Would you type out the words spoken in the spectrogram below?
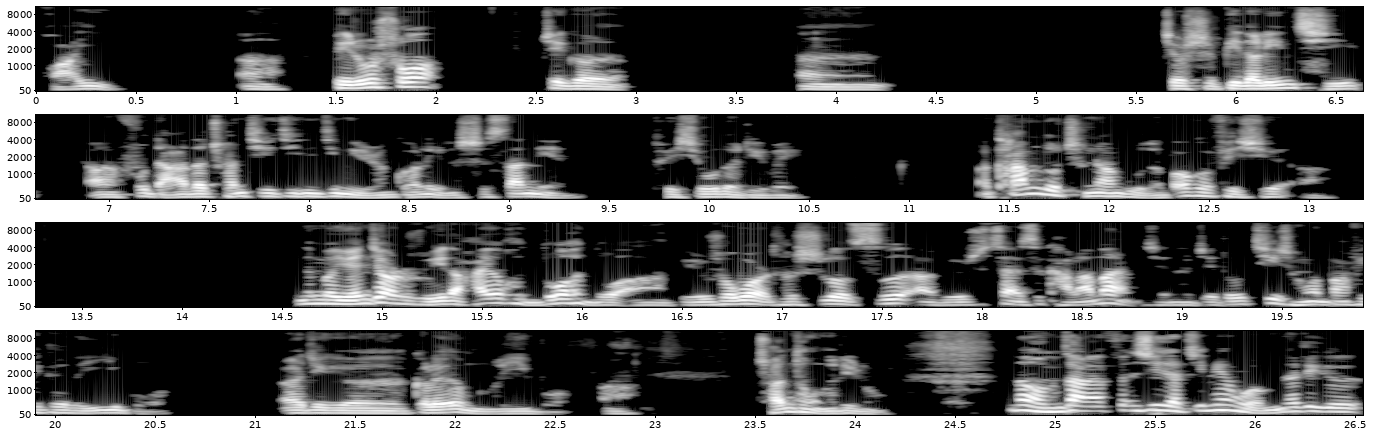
华裔啊，比如说这个，嗯，就是彼得林奇啊，富达的传奇基金经理人，管理了十三年退休的这位啊，他们都成长股的，包括费雪啊。那么原教旨主义的还有很多很多啊，比如说沃尔特施洛斯啊，比如说塞斯卡拉曼，现在这都继承了巴菲特的衣钵，呃，这个格雷厄姆的衣钵啊，传统的这种。那我们再来分析一下今天我们的这个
